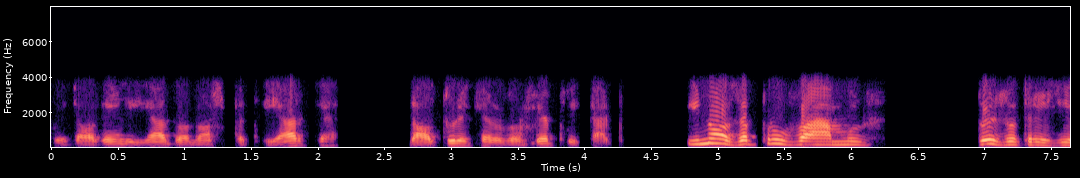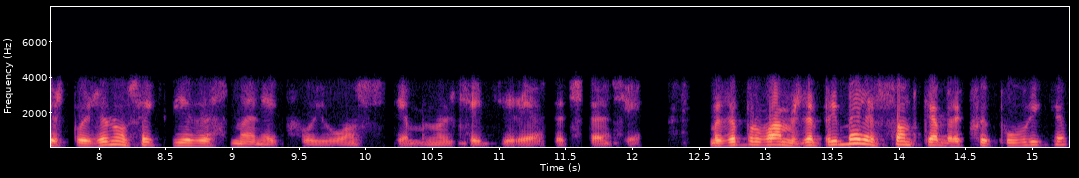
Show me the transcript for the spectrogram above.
Foi de alguém ligado ao nosso patriarca, da altura que era o Dom José Policarpo. E nós aprovámos, dois ou três dias depois, eu não sei que dia da semana é que foi o 11 de setembro, não lhe sei dizer a esta distância, mas aprovámos na primeira sessão de Câmara que foi pública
